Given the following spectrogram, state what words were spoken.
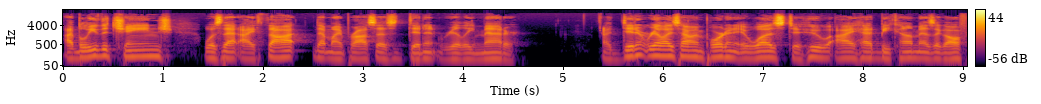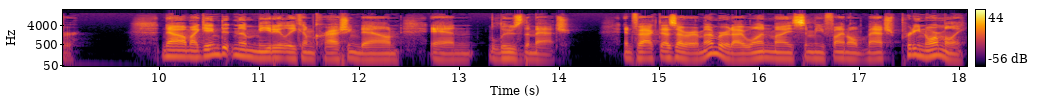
I believe the change was that I thought that my process didn't really matter. I didn't realize how important it was to who I had become as a golfer. Now, my game didn't immediately come crashing down and lose the match. In fact, as I remember it, I won my semifinal match pretty normally.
